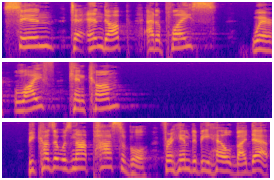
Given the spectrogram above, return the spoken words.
sin to end up at a place where life can come? Because it was not possible for him to be held by death.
